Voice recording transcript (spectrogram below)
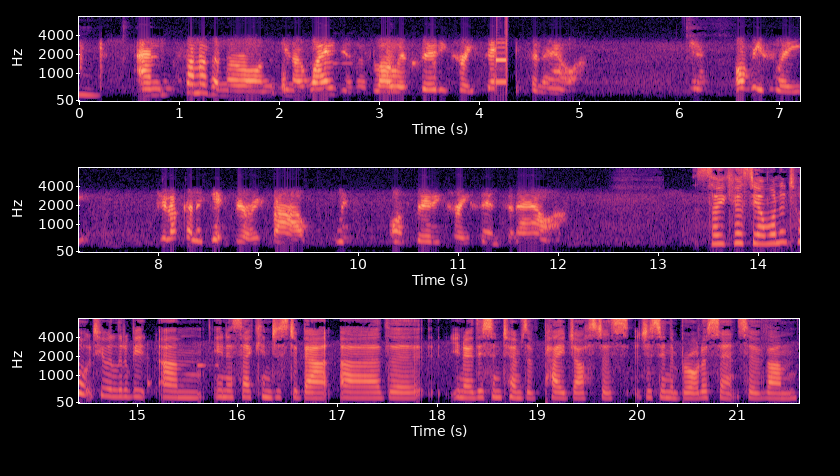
Mm and some of them are on, you know, wages as low as 33 cents an hour. Yeah. Obviously, you're not going to get very far with on 33 cents an hour. So, Kirsty, I want to talk to you a little bit um, in a second just about uh, the, you know, this in terms of pay justice, just in the broader sense of um,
